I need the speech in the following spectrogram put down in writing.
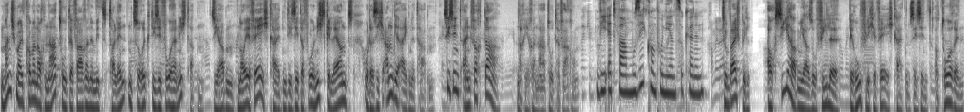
Manchmal kommen auch Nahtoderfahrene mit Talenten zurück, die sie vorher nicht hatten. Sie haben neue Fähigkeiten, die sie davor nicht gelernt oder sich angeeignet haben. Sie sind einfach da nach ihrer Nahtoderfahrung. Wie etwa Musik komponieren zu können. Zum Beispiel. Auch Sie haben ja so viele berufliche Fähigkeiten. Sie sind Autorin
